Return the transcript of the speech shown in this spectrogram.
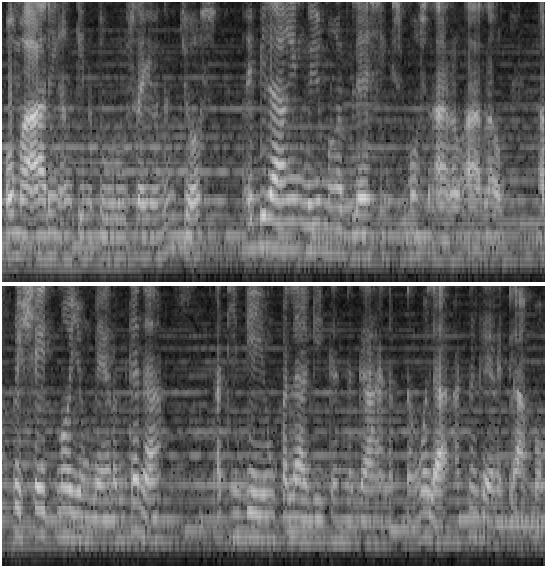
O maaring ang tinuturo sa iyo ng Diyos ay bilangin mo yung mga blessings mo sa araw-araw. Appreciate mo yung meron ka na at hindi yung palagi kang naghahanap ng wala at nagre-reklamo.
